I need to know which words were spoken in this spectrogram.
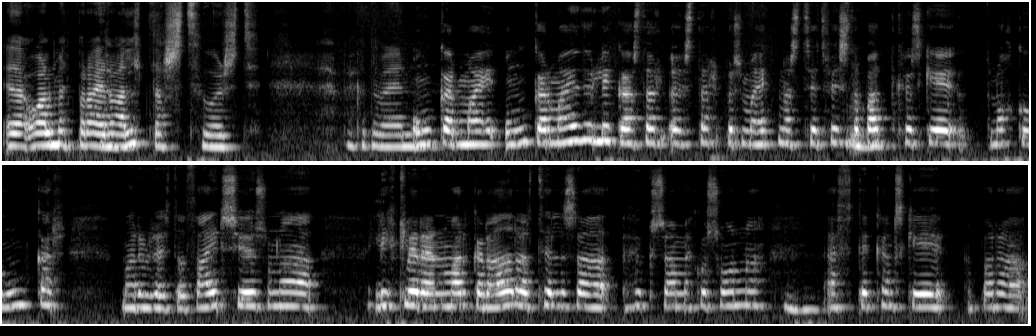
eða og almennt bara er að eldast, þú veist. Ungar, mæ, ungar mæður líka, stel, stelpur sem að eignast sitt fyrsta Mhm. mm kannski nokkuð ungar, maður hefur reynt að þær séu svona líklegri en margar aðrar til þess að hugsa um eitthvað svona Mhm. eftir kannski bara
